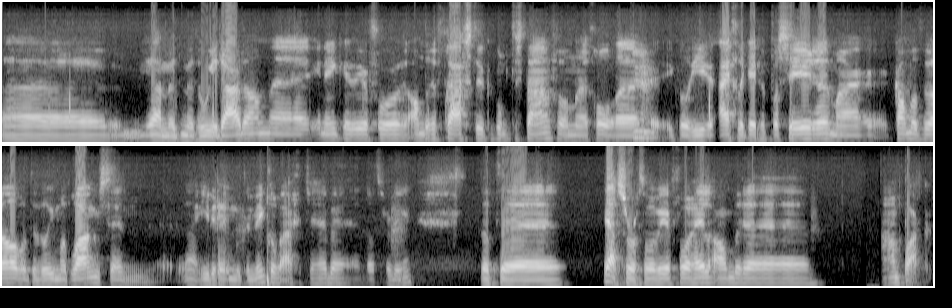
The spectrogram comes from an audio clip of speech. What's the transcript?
Uh, ja, met, met hoe je daar dan in één keer weer voor andere vraagstukken komt te staan. Van, goh, ik wil hier eigenlijk even passeren, maar kan dat wel? Want er wil iemand langs en nou, iedereen moet een winkelwagentje hebben en dat soort dingen. Dat ja, zorgt wel weer voor een hele andere aanpak.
